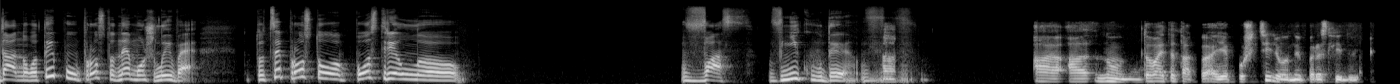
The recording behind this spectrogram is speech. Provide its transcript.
даного типу просто неможливе. Тобто, це просто постріл в вас, в нікуди. А, а, а ну давайте так, а яку ж ціль вони переслідують?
